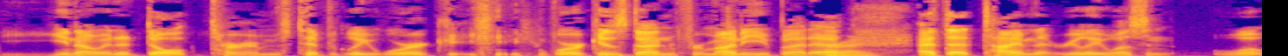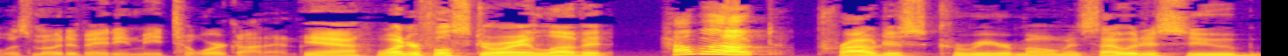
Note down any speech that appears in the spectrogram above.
you know in adult terms, typically work work is done for money, but at, Right. at that time that really wasn't what was motivating me to work on it. Yeah, wonderful story. I love it. How about proudest career moments? I would assume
